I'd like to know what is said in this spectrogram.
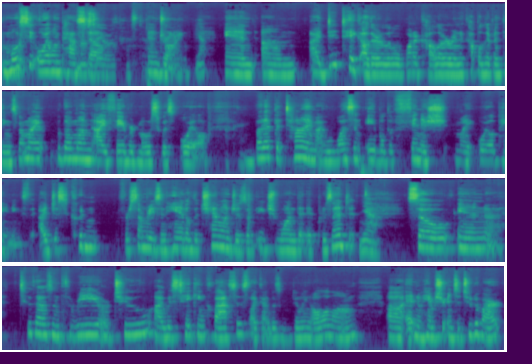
mostly oil and pastel mostly oil pastel and drawing. Yeah. And um, I did take other little watercolor and a couple different things, but my the one I favored most was oil. Okay. But at the time, I wasn't able to finish my oil paintings. I just couldn't, for some reason, handle the challenges of each one that it presented. Yeah. So in 2003 or two, I was taking classes like I was doing all along uh, at New Hampshire Institute of Art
